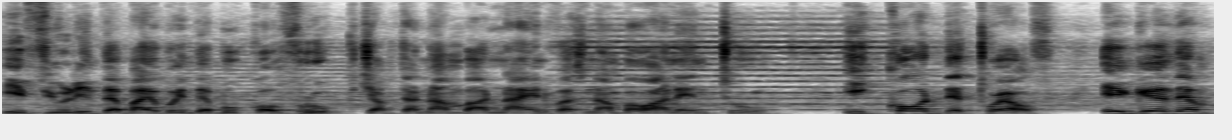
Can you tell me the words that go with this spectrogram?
If you read the Bible in the book of Luke, chapter number 9, verse number 1 and 2, he called the 12, he gave them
